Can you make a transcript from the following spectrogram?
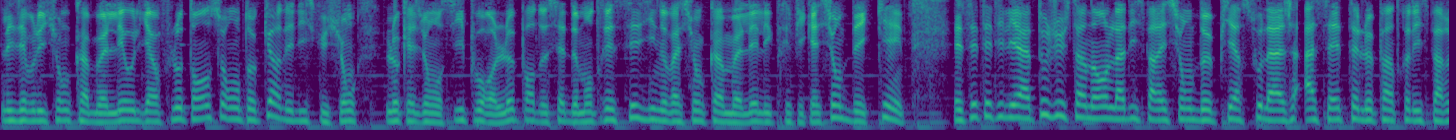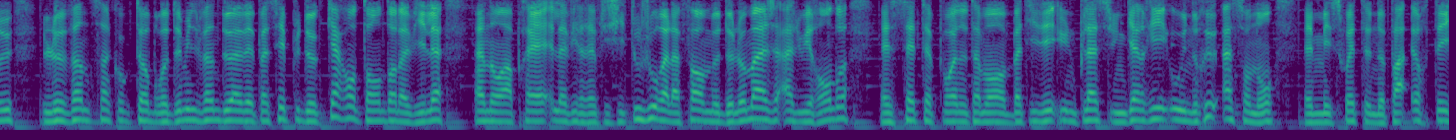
Les évolutions comme l'éolien flottant seront au cœur des discussions. L'occasion aussi pour le port de Sète de montrer ses innovations comme l'électrification des quais. Et c'était il y a tout juste un an la disparition de Pierre Soulage Sète. Le peintre disparu le 25 octobre 2022 avait passé plus de 40 ans dans la ville. Un an après, la ville réfléchit toujours à la forme de l'hommage à lui rendre. Sète pourrait notamment baptiser une place, une galerie ou une rue à son nom, mais souhaite ne pas heurter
